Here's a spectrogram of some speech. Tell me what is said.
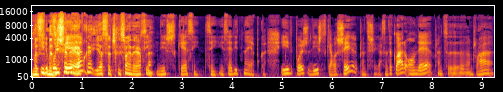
Mas, mas isso chega... é da época? E essa descrição é da época? Sim, diz-se que é assim. Sim, isso é dito na época. E depois diz-se que ela chega, portanto, chega a Santa Clara, onde é, portanto, vamos lá,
